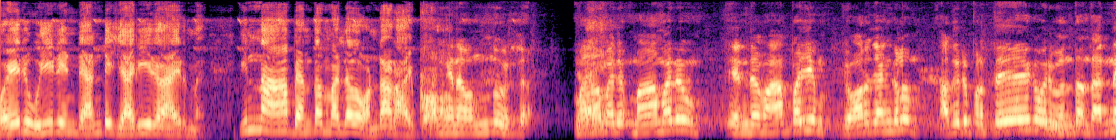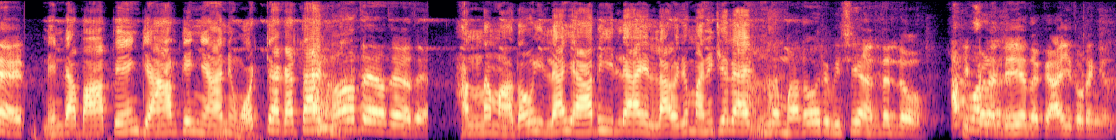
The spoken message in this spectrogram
ഒരു ഉയിരും രണ്ട് ശരീരമായിരുന്നു. ഇന്ന് ആ ബന്ധം വല്ലതും ഉണ്ടാടാ ഇപ്പോൾ അങ്ങനെ ഒന്നുമില്ല. മാമനും മാമനും എന്റെ മാപ്പയും ജോർജ് അങ്കിളും അതൊരു പ്രത്യേക ഒരു ബന്ധം തന്നെയായിരുന്നു. നിന്റെ ബാപ്പയും ജാർജും ഞാനും ഒറ്റ കെട്ടായിരുന്നു. അതെ അതെ അതെ. അന്ന് മതവും ഇല്ല ജാതിയില്ല എല്ലാവരും മനുഷ്യരായിരുന്നു. അന്ന് മതം ഒരു വിഷയമല്ലല്ലോ. ഇപ്പോഴല്ലേ അതൊക്കെ ആയി തുടങ്ങിയത്.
